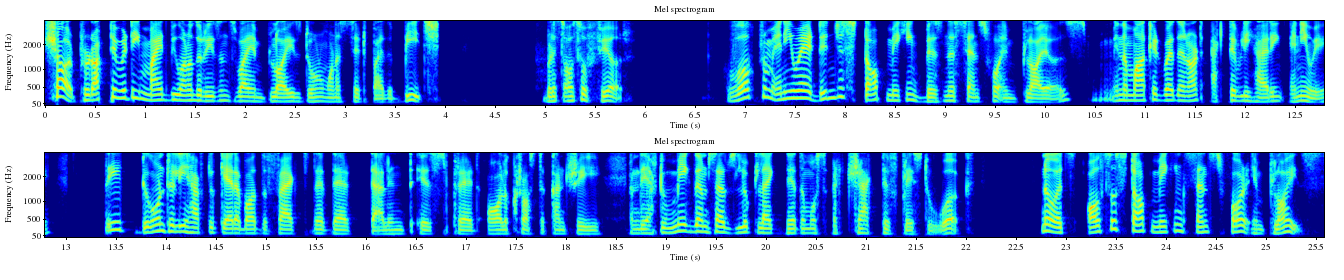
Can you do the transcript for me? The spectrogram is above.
Sure, productivity might be one of the reasons why employees don't want to sit by the beach, but it's also fear. Work from anywhere didn't just stop making business sense for employers. In a market where they're not actively hiring anyway, they don't really have to care about the fact that their talent is spread all across the country and they have to make themselves look like they're the most attractive place to work. No, it's also stopped making sense for employees.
